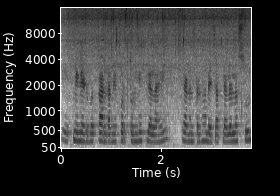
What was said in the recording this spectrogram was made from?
एक मिनिटभर कांदा मी परतून घेतलेला आहे. त्यानंतर घालायचं आपल्याला लसूण.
